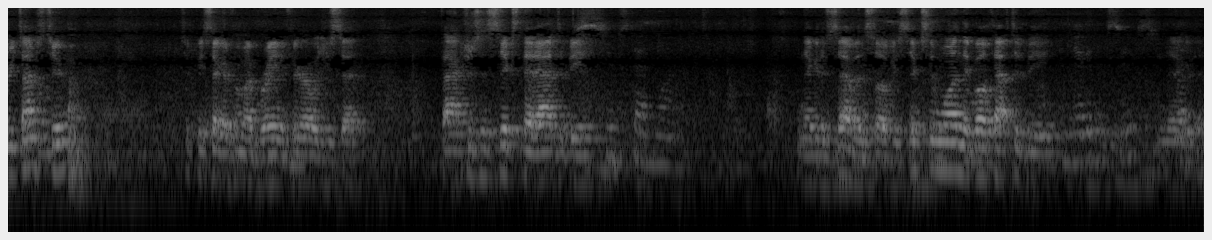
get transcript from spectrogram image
3 times 2. Took me a second for my brain to figure out what you said. Factors of 6 that add to be negative 7. So it'll be 6 and 1, they both have to be Negative six. negative.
